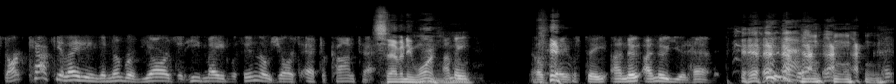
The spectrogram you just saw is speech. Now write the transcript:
start calculating the number of yards that he made within those yards after contact. 71. I mean, okay, let's see, I knew I knew you'd have it. and, and-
